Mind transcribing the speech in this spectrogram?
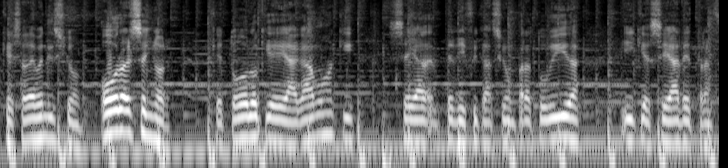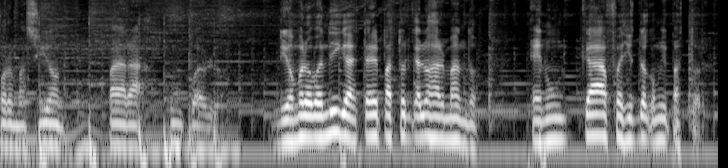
que sea de bendición. Oro al Señor que todo lo que hagamos aquí sea de edificación para tu vida y que sea de transformación para un pueblo. Dios me lo bendiga. Este es el pastor Carlos Armando en un cafecito con mi pastor.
